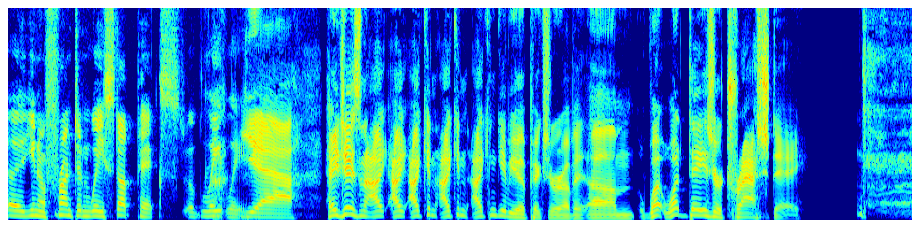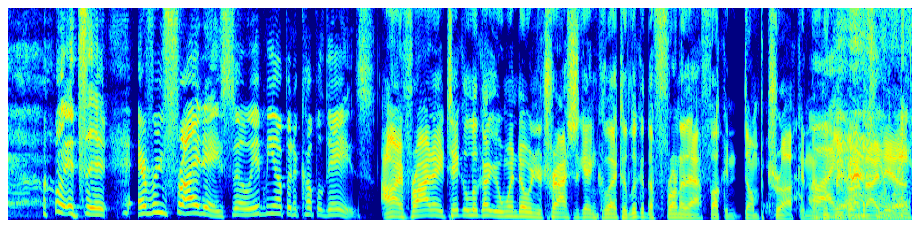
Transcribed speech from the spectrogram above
uh, you know, front and waist up pics of lately. Yeah. Hey Jason, I, I I can I can I can give you a picture of it. Um, what what day is your trash day? it's uh every Friday, so hit me up in a couple days. All right, Friday. Take a look out your window when your trash is getting collected. Look at the front of that fucking dump truck, and then I- you get an idea.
